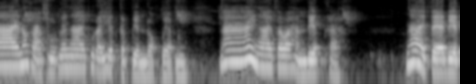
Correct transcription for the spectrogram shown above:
ง่ายๆเนาะค่ะ สูตรง่ายๆ ผู้ใดเฮ็ดกับเปลี่ยนดอกแบบนี้ ง่ายง่ายแต่ว่าหันเด็ดค่ะ ง่ายแต่เด็ด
